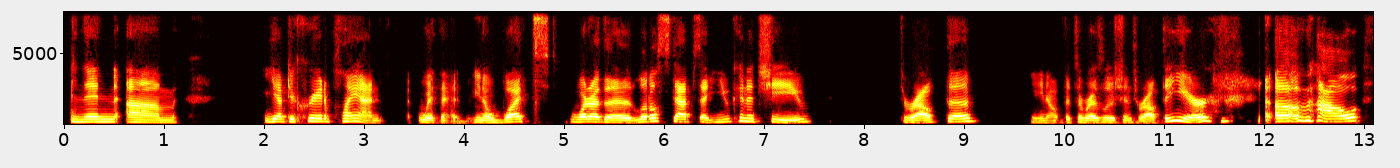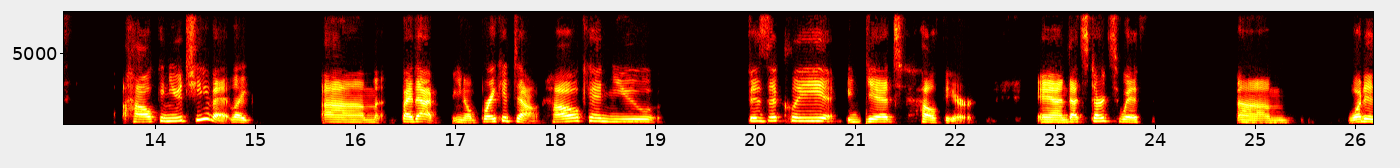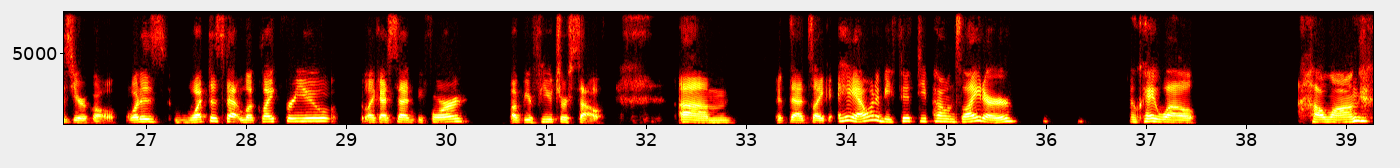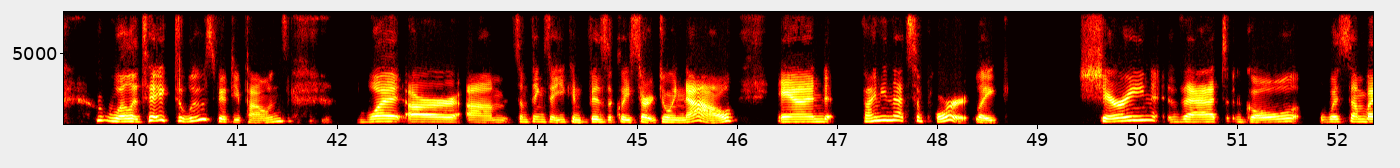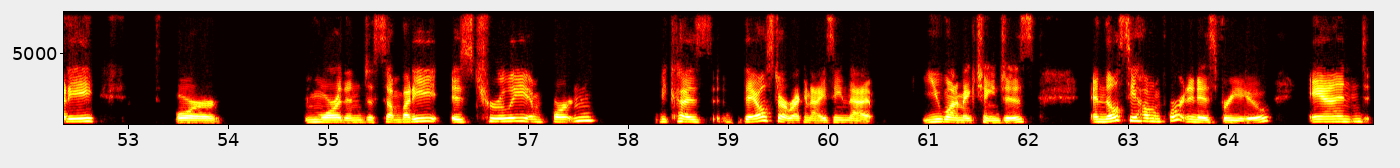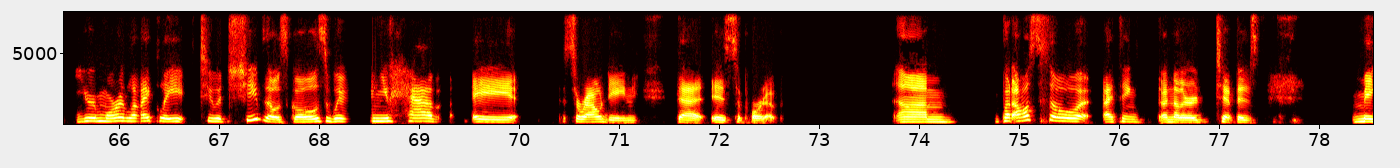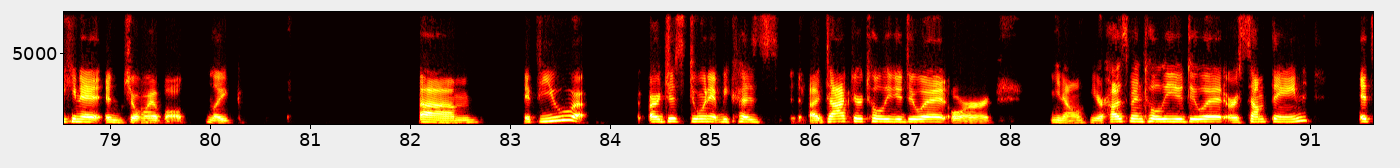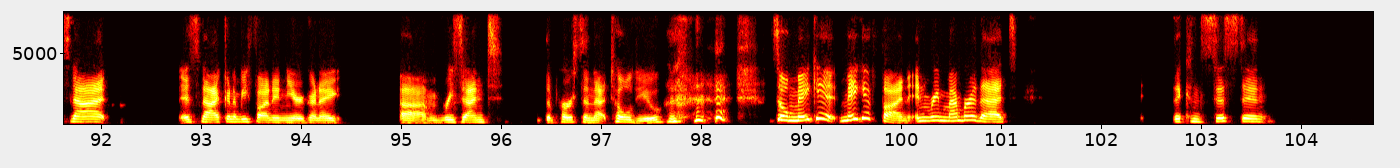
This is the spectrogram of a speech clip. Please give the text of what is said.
And then um, you have to create a plan with it you know what what are the little steps that you can achieve throughout the you know if it's a resolution throughout the year of how how can you achieve it? Like um by that you know break it down. How can you physically get healthier? And that starts with um what is your goal? What is what does that look like for you like i said before of your future self? Um if that's like, hey, I want to be 50 pounds lighter. Okay, well, how long will it take to lose 50 pounds? What are um, some things that you can physically start doing now? And finding that support, like sharing that goal with somebody or more than just somebody is truly important because they'll start recognizing that you want to make changes and they'll see how important it is for you. And you're more likely to achieve those goals when you have a surrounding that is supportive. Um but also i think another tip is making it enjoyable like um if you are just doing it because a doctor told you to do it or you know your husband told you to do it or something it's not it's not going to be fun and you're going to um, resent the person that told you. So make it make it fun and remember that the consistent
